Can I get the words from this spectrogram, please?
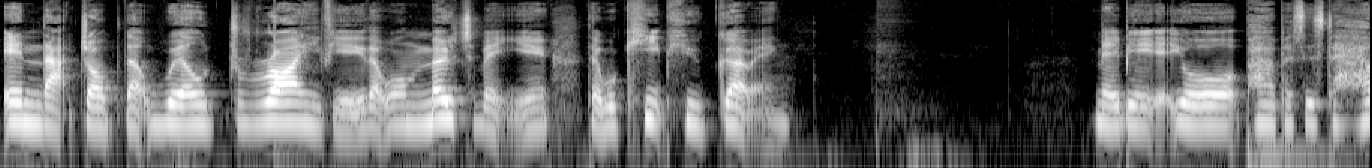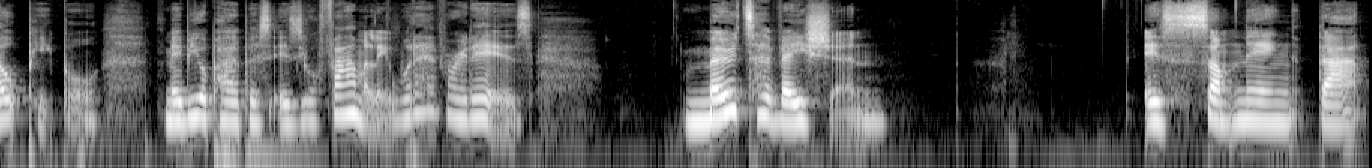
in that job that will drive you, that will motivate you, that will keep you going. Maybe your purpose is to help people. Maybe your purpose is your family, whatever it is. Motivation is something that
